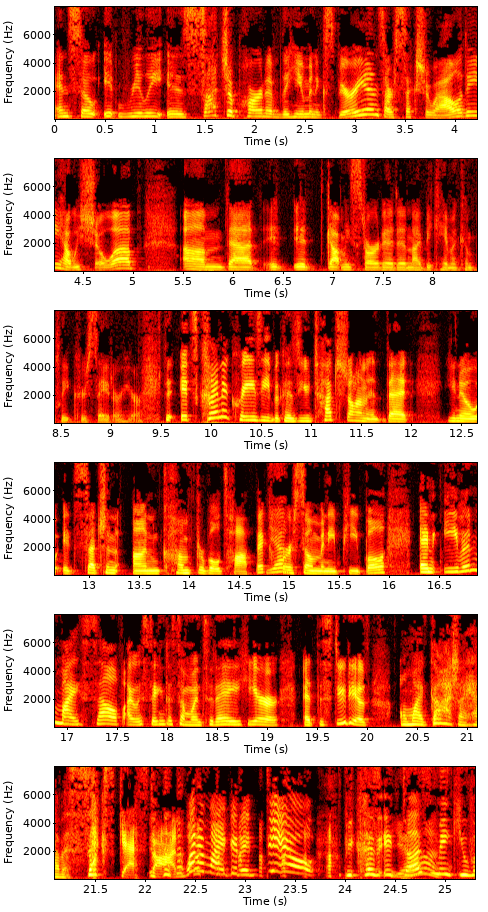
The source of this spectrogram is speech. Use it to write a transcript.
And so it really is such a part of the human experience, our sexuality, how we show up, um, that it, it got me started, and I became a complete crusader here. It's kind of crazy because you touched on it that, you know, it's such an uncomfortable topic Yeah. for so many people. And even myself, I was saying to someone today here at the studios, oh my gosh, I have a sex guest on. what am I going to do? Because it Yeah. does make you.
